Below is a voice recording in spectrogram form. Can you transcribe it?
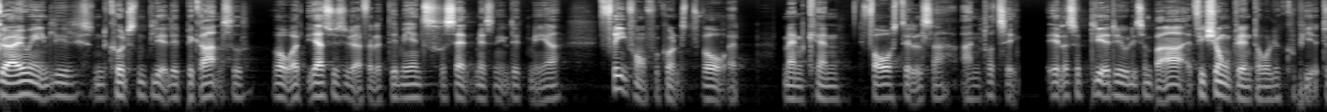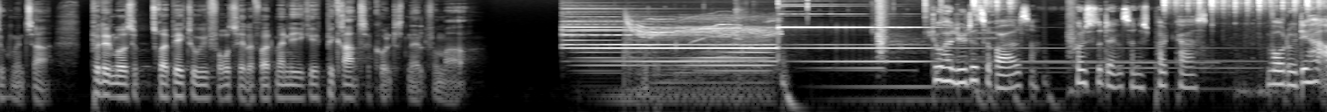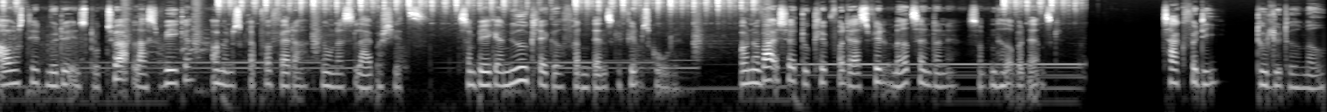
gør jo egentlig, at kunsten bliver lidt begrænset, Hvor at jeg synes i hvert fald, at det er mere interessant med sådan en lidt mere fri form for kunst, hvor at man kan forestille sig andre ting. Ellers så bliver det jo ligesom bare, at fiktion bliver en dårlig kopi af dokumentar. På den måde, så tror jeg begge to, vi fortæller for, at man ikke begrænser kunsten alt for meget. Du har lyttet til Rørelser, kunstuddannelsernes podcast, hvor du i det her afsnit mødte instruktør Lars Vega og manuskriptforfatter Jonas Leiberschitz, som begge er nyudklækket fra den danske filmskole. Undervejs hørte du klip fra deres film Madtanterne, som den hedder på dansk. Tak fordi du lyttede med.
